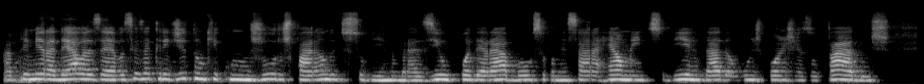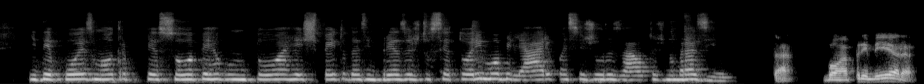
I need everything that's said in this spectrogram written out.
A primeira delas é: vocês acreditam que com os juros parando de subir no Brasil, poderá a bolsa começar a realmente subir, dado alguns bons resultados? E depois uma outra pessoa perguntou a respeito das empresas do setor imobiliário com esses juros altos no Brasil. Tá. Bom, a primeira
